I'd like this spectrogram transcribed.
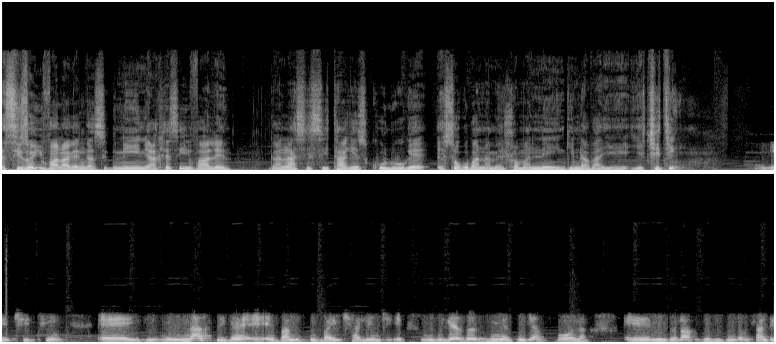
sizoyivala-ke ngasikunini akhe siyivale nganasisitha-ke esikhulu-ke esokuba namehlo amaningi indaba ye-cheating. Ye-cheating. Eh nasi-ke evamise ukuba yi-challenge ebuhlungu. Lezi ezinye ngiyazibona um mindlolavu kuzizinto mhlawumbe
